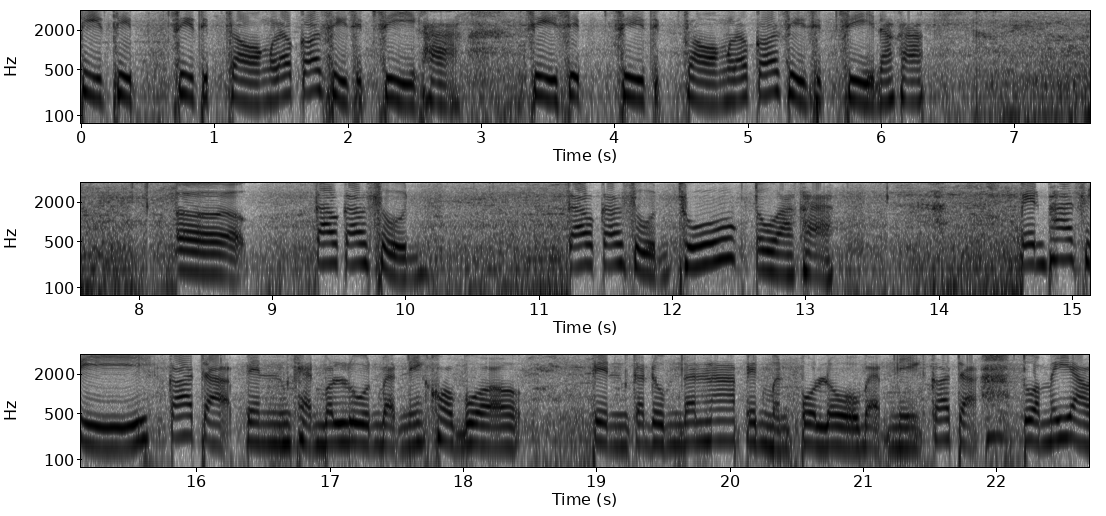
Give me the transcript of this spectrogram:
40 42 แล้วก็ 44 ค่ะ 40 42 แล้วก็ 44 นะคะ เอ่อ990 990 ทุกตัวค่ะ เป็นผ้าสีก็จะเป็นแขนบอลลูนแบบนี้คอบัวเป็นกระดุมด้านหน้าเป็นเหมือนโปโลแบบนี้ก็จะตัวไม่ยาว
